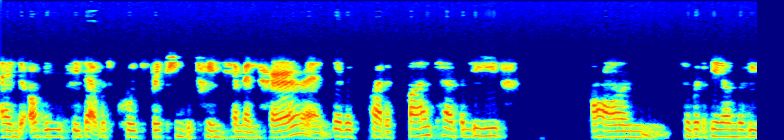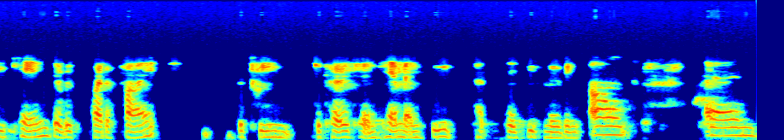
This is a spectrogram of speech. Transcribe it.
And obviously that would cause friction between him and her. And there was quite a fight, I believe, on, so it would have been on the weekend. There was quite a fight between Dakota and him and he said he's moving out. And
